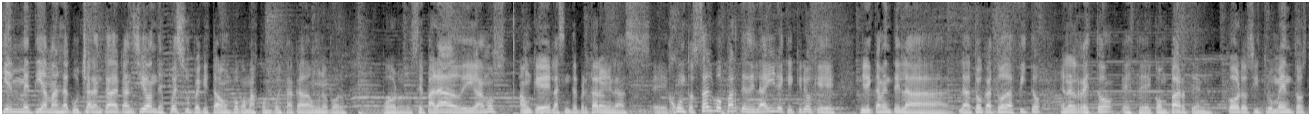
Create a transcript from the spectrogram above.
quién metía más la cuchara en cada canción. Después supe que estaba un poco más compuesta cada uno por, por separado, digamos, aunque las interpretaron y las eh, juntos, salvo parte del aire que creo que directamente la, la toca toda Fito. En el resto este, comparten coros, instrumentos.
